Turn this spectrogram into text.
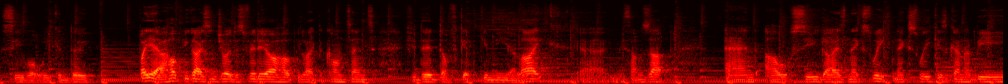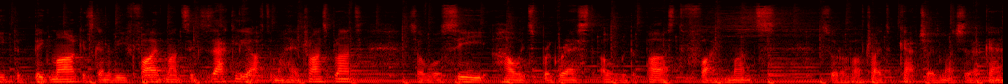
see what we can do. But yeah, I hope you guys enjoyed this video. I hope you liked the content. If you did, don't forget to give me a like, uh, give me a thumbs up, and I'll see you guys next week. Next week is gonna be the big mark. It's gonna be five months exactly after my hair transplant. So we'll see how it's progressed over the past five months. Sort of, I'll try to capture as much as I can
